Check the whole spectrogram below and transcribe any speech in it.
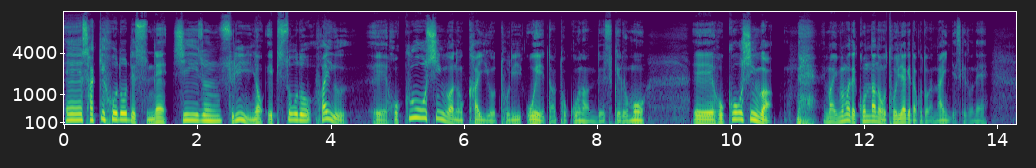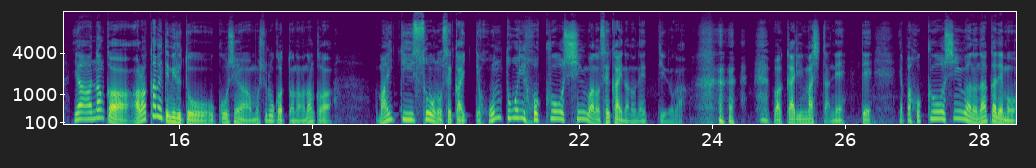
えー、先ほどですね、シーズン3のエピソード5、え北欧神話の回を取り終えたとこなんですけども、え北欧神話、ね、まあ今までこんなのを取り上げたことがないんですけどね、いやーなんか改めて見ると北欧神話面白かったな。なんかマイティー・ソーの世界って本当に北欧神話の世界なのねっていうのが 分かりましたね。で、やっぱ北欧神話の中でも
